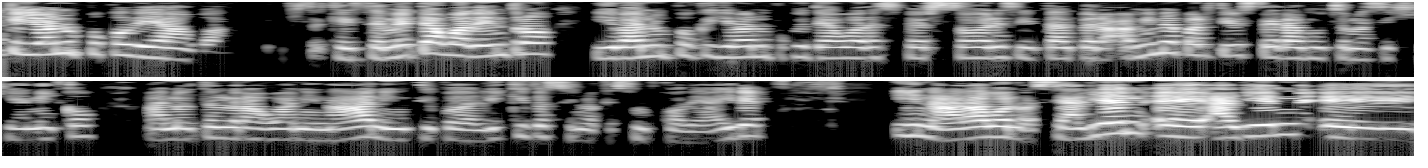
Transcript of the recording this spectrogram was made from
que llevan un poco de agua, que se mete agua adentro y van un poco, llevan un poco de agua de aspersores y tal, pero a mí me pareció este era mucho más higiénico, a no tener agua ni nada, ni un tipo de líquido, sino que es un poco de aire. Y nada, bueno, si alguien, eh, alguien, eh,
